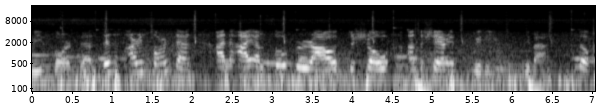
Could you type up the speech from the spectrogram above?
resources. This is our resources and I am so proud to show and to share it with you. Diba? Look.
